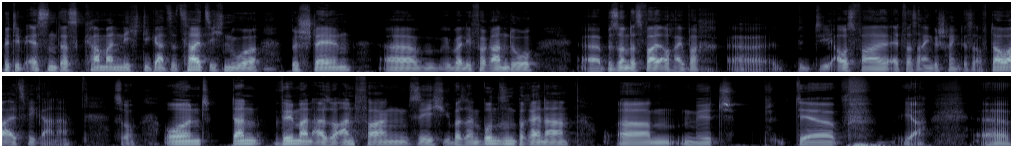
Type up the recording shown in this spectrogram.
mit dem Essen, das kann man nicht die ganze Zeit sich nur bestellen ähm, über Lieferando. Äh, besonders weil auch einfach äh, die Auswahl etwas eingeschränkt ist auf Dauer als Veganer. So. Und dann will man also anfangen, sich über seinen Bunsenbrenner ähm, mit der ja, äh,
